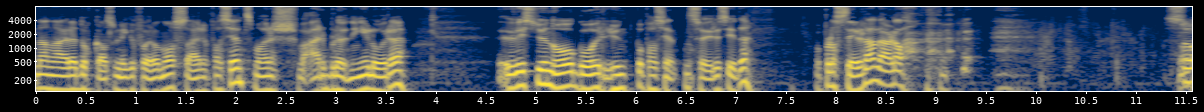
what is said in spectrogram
denne dokka som ligger foran oss, er en pasient som har en svær blødning i låret. Hvis du nå går rundt på pasientens høyre side og plasserer deg der, da Så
